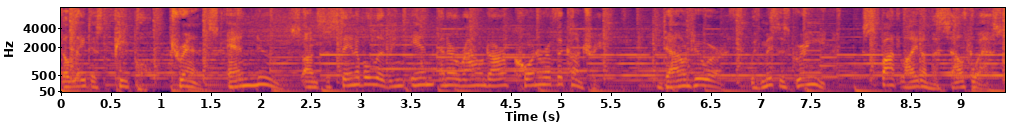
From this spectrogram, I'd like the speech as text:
the latest people, trends, and news on sustainable living in and around our corner of the country. Down to Earth with Mrs. Green. Spotlight on the Southwest.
